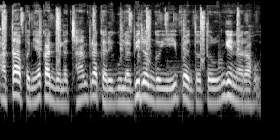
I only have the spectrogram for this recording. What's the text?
आता आपण या कांद्याला छान प्रकारे गुलाबी रंग येईपर्यंत तळून घेणार आहोत.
